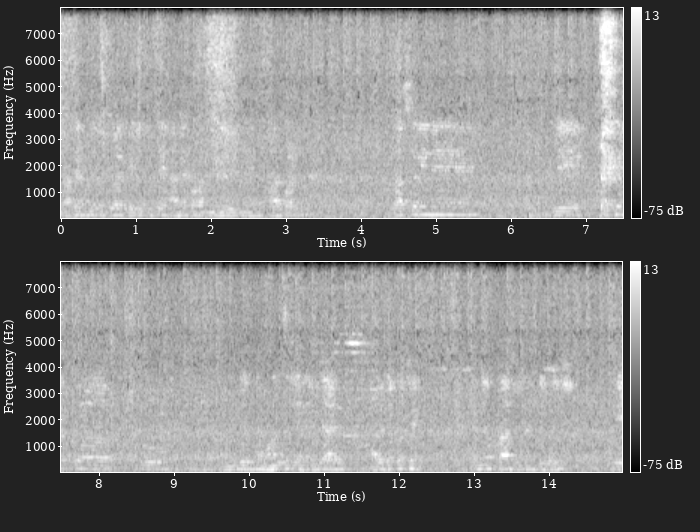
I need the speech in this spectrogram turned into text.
સાથે મળી રજૂઆત એવી રીતે આને પણ મેળવીને પાર પાડ્યું ખાસ કરીને જે મંદિરના મહંતજી અને બીજા આયોજકો છે, એમને હું ખાસ વિનંતી કરીશ કે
